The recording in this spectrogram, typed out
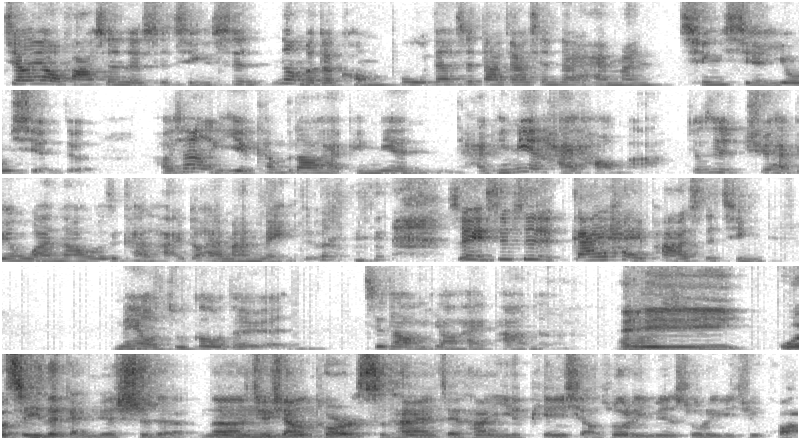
将要发生的事情是那么的恐怖，但是大家现在还蛮清闲悠闲的，好像也看不到海平面。海平面还好嘛，就是去海边玩啊，或者是看海，都还蛮美的。所以，是不是该害怕的事情，没有足够的人知道要害怕呢？我自己的感觉是的。那就像托尔斯泰在他一篇小说里面说了一句话：“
